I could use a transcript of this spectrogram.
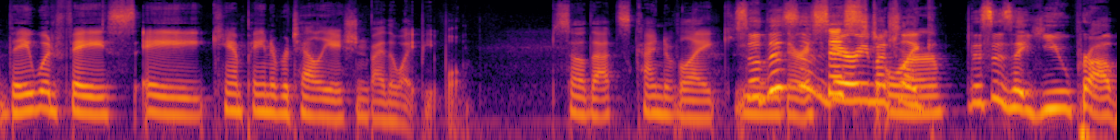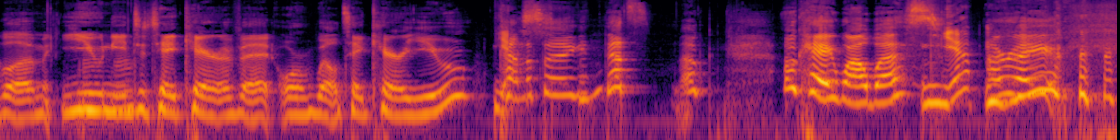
they would face a campaign of retaliation by the white people so that's kind of like So this is very much or- Mm-hmm. like this is a you problem. You need to take care of it, or we'll take care of you, kind of Yes. thing. That's okay. okay Wild West. Yep. All right.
